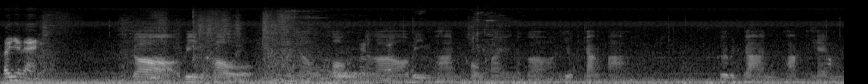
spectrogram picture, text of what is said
เราอยู่ไหนก็วิ่งเข้าแถวคลองแล้วก็วิ่งผ่านคลองไปแล้วก็หยุดกลางป่าเพื่อเป็นการพักแคมป์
